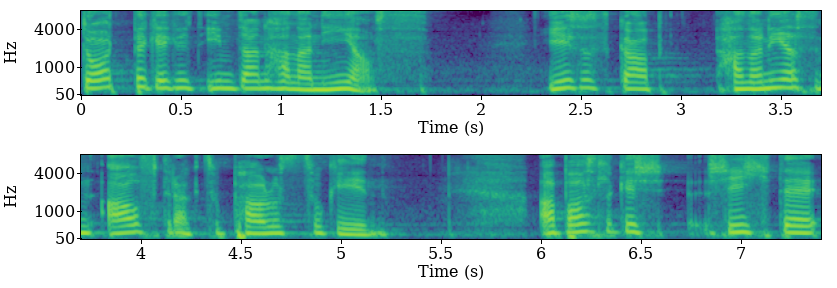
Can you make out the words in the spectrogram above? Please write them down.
dort begegnet ihm dann Hananias. Jesus gab Hananias den Auftrag, zu Paulus zu gehen. Apostelgeschichte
